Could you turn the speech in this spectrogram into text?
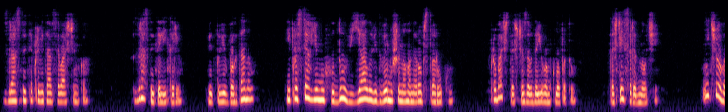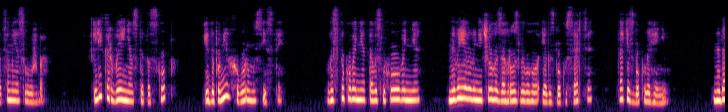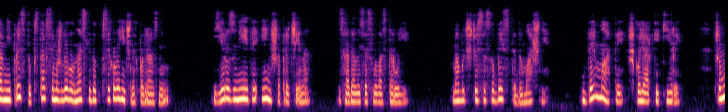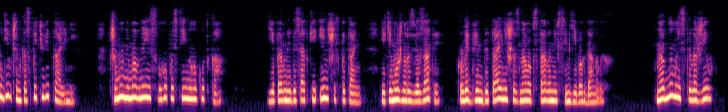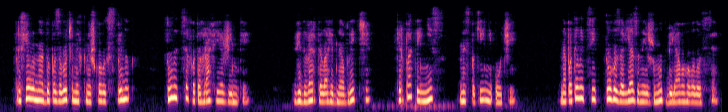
Здрастуйте, привітався Ващенко. Здрастуйте, лікарю, відповів Богданов і простяг йому худу в'ялу від вимушеного неробства руку. Пробачте, що завдаю вам клопоту, та ще й серед ночі. Нічого, це моя служба. Лікар вийняв стетоскоп і допоміг хворому сісти. Вистукування та вислуховування не виявили нічого загрозливого як з боку серця, так і з боку легенів. Недавній приступ стався, можливо, внаслідок психологічних подразнень. Є, розумієте, інша причина, згадалися слова старої. Мабуть, щось особисте, домашнє. Де мати школярки Кіри? Чому дівчинка спить у вітальні? Чому нема в неї свого постійного кутка? Є певний десятки інших питань, які можна розв'язати, коли б він детальніше знав обставини в сім'ї Богданових. На одному із стелажів, прихилена до позолочених книжкових спинок, тулиться фотографія жінки, відверте лагідне обличчя, кирпатий ніс, неспокійні очі. На потилиці туго зав'язаний жмут білявого волосся.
